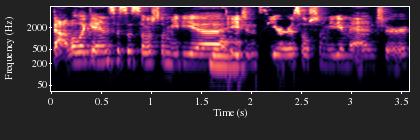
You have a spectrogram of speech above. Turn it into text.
battle against as a social media yeah. agency or a social media manager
